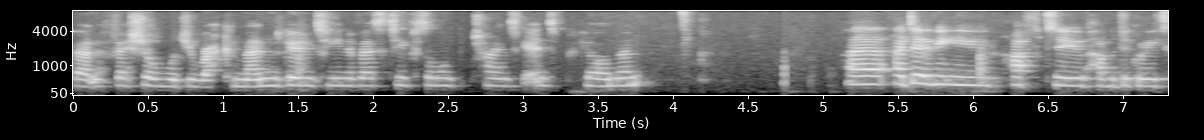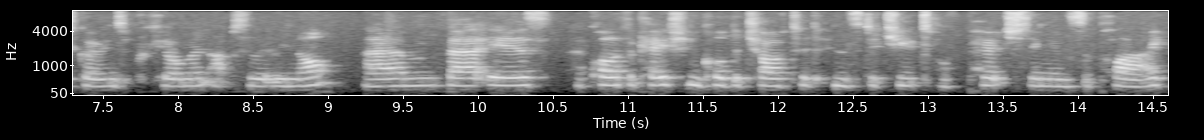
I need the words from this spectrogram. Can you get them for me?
beneficial? Would you recommend going to university for someone trying to get into procurement? Uh, I don't think you have to have a degree to go into procurement, absolutely not. Um, there is a qualification called the Chartered Institute of Purchasing and Supply,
